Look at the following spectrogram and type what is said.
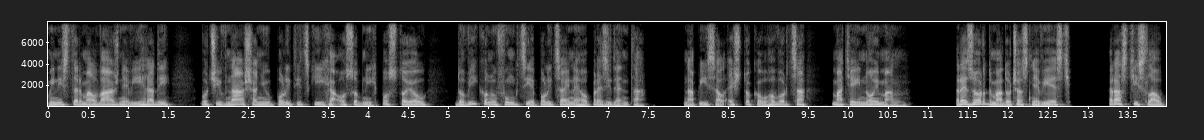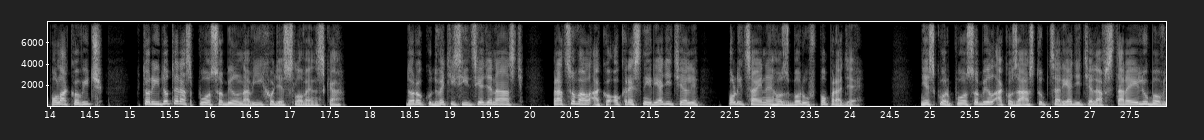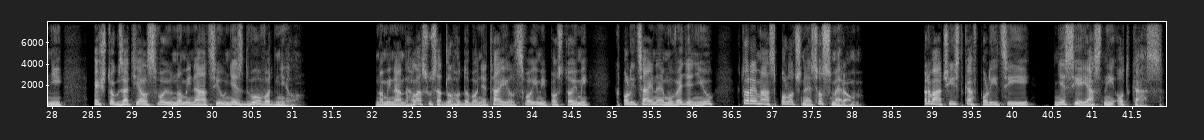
Minister mal vážne výhrady voči vnášaniu politických a osobných postojov do výkonu funkcie policajného prezidenta, napísal Eštokov hovorca Matej Neumann. Rezort má dočasne viesť Rastislav Polakovič, ktorý doteraz pôsobil na východe Slovenska. Do roku 2011 pracoval ako okresný riaditeľ policajného zboru v Poprade. Neskôr pôsobil ako zástupca riaditeľa v Starej Ľubovni, Eštok zatiaľ svoju nomináciu nezdôvodnil. Nominant hlasu sa dlhodobo netajil svojimi postojmi k policajnému vedeniu, ktoré má spoločné so Smerom. Prvá čistka v polícii nesie jasný odkaz.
